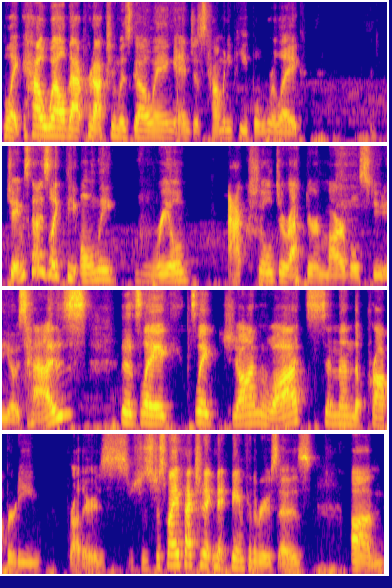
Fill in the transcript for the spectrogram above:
like how well that production was going and just how many people were like James Gunn is like the only real actual director Marvel Studios has. It's like it's like Jon Watts and then the Property Brothers, which is just my affectionate nickname for the Russos. Um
